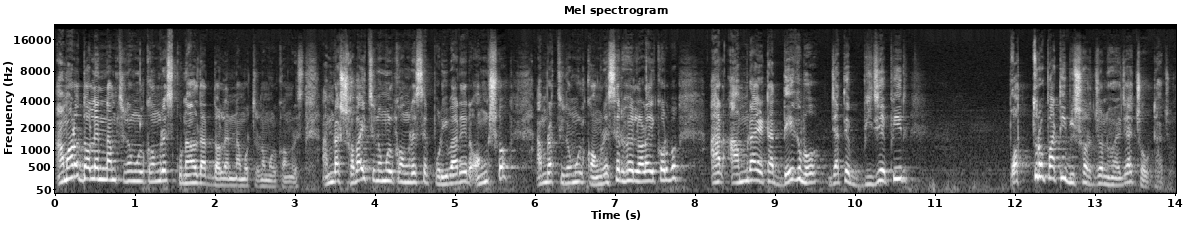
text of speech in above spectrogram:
আমারও দলের নাম তৃণমূল কংগ্রেস কুণালদার দলের নামও তৃণমূল কংগ্রেস। আমরা সবাই তৃণমূল কংগ্রেসের পরিবারের অংশ, আমরা তৃণমূল কংগ্রেসের হয়ে লড়াই করব। আর আমরা এটা দেখব যাতে বিজেপির পত্রপাটি বিসর্জন হয়ে যায় চৌঠা জুন।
